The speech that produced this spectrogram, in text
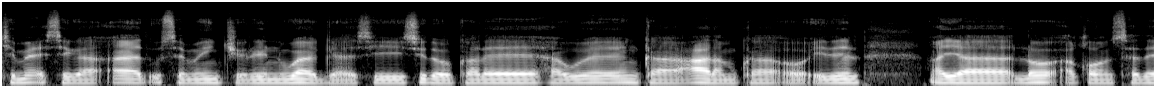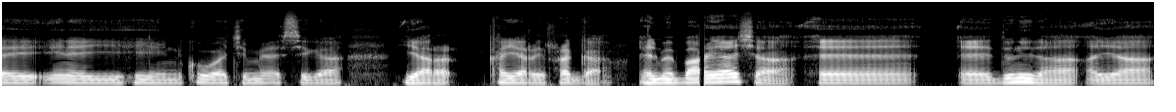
jimicsiga aad u samayn jirin waagaasi. Sidoo kale haweenka caalamka oo idil ayaa loo aqoonsaday inay yihiin kuwa jimicsiga ka yari ragga. Cilmi baarayaasha ee dunida ayaa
